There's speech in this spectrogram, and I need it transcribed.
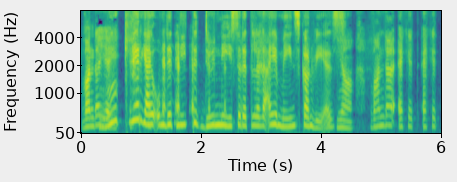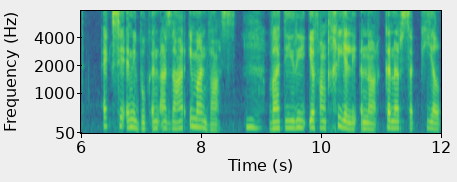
Wanda jy Hoe keer jy om dit nie te doen nie sodat hulle hulle eie mens kan wees? Ja, Wanda, ek het ek het ek sê in die boek en as daar iemand was Hmm. wat hierdie evangelie in haar kinders se keel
